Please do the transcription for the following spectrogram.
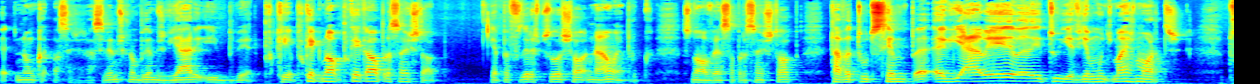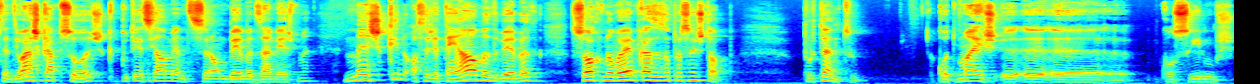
eh, nunca, ou seja, já sabemos que não podemos guiar e beber. Porquê? Porquê que, não, porquê que há operações stop? É para foder as pessoas só? Não, é porque se não houvesse operações stop, estava tudo sempre a, guiar e, tu, e havia muito mais mortes. Portanto, eu acho que há pessoas que potencialmente serão bêbados à mesma, mas que, ou seja, tem alma de bêbado, só que não bebem por causa das operações stop. Portanto, quanto mais uh, uh, uh, conseguirmos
